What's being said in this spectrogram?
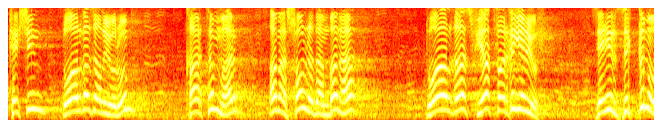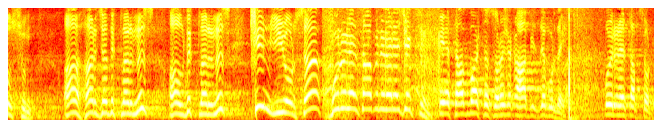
Peşin doğalgaz alıyorum. Kartım var ama sonradan bana doğalgaz fiyat farkı geliyor. Zehir zıkkım olsun. Al harcadıklarınız, aldıklarınız kim yiyorsa bunun hesabını vereceksin. Bir hesabı varsa soracak. Aa biz de buradayız. Buyurun hesap sorun.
